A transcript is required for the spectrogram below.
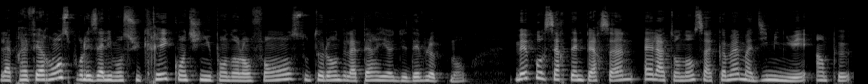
La préférence pour les aliments sucrés continue pendant l'enfance tout au long de la période de développement, mais pour certaines personnes, elle a tendance à quand même à diminuer un peu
